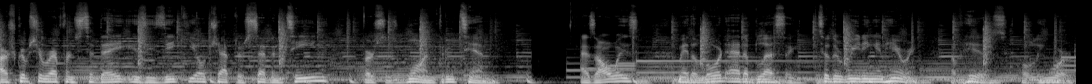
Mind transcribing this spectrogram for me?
Our scripture reference today is Ezekiel chapter 17, verses 1 through 10. As always, may the Lord add a blessing to the reading and hearing of His holy word.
